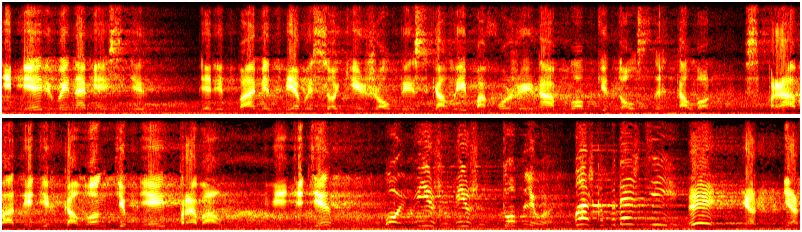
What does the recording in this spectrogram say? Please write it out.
теперь вы на месте. Перед вами две высокие желтые скалы, похожие на обломки толстых колонн. Справа от этих колонн темнеет провал. Видите? Ой, вижу, вижу, топливо. Пашка, подожди! Эй, нет, нет,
